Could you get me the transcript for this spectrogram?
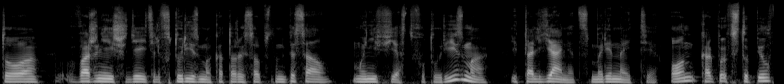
то важнейший деятель футуризма, который, собственно, написал манифест футуризма, итальянец Маринетти, он как бы вступил в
